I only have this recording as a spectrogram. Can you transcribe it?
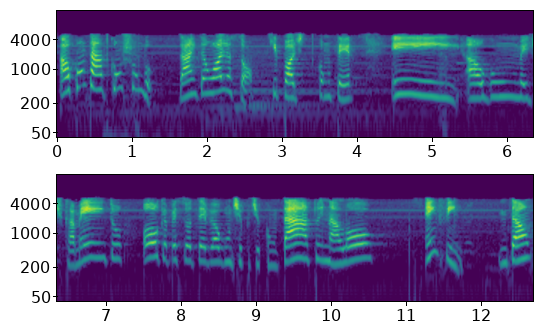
ao contato com o chumbo, tá? Então olha só, que pode conter em algum medicamento ou que a pessoa teve algum tipo de contato, inalou, enfim. Então,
